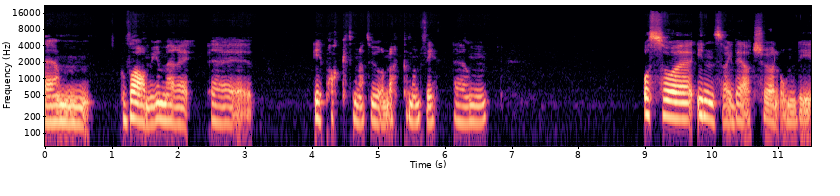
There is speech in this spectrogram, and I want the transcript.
um, var mye mer uh, i pakt med naturen, da, kan man si. Um, og så innså jeg det at selv om de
